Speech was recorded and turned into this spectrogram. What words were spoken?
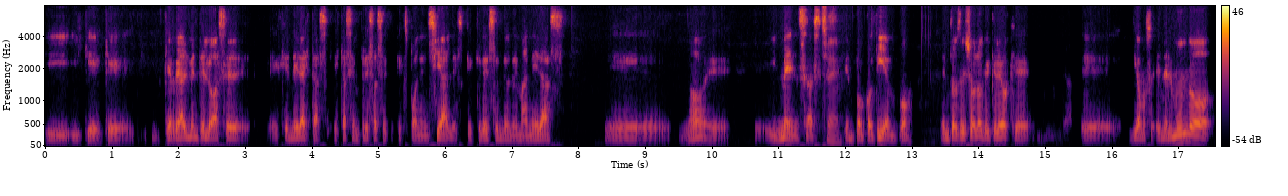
y, y que, que- que realmente lo hace, eh, genera estas, estas empresas ex- exponenciales que crecen de, de maneras eh, ¿no? Eh, inmensas Sí, en poco tiempo. Entonces yo lo que creo es que, eh, digamos, en el mundo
